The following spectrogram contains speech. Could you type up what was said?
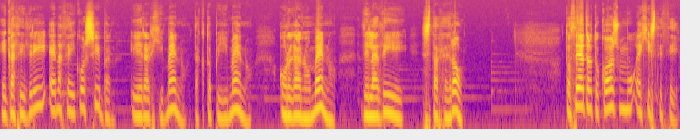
Εγκαθιδρεί ένα θεϊκό σύμπαν, ιεραρχημένο, τακτοποιημένο, οργανωμένο, δηλαδή σταθερό. Το θέατρο του κόσμου έχει στηθεί.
